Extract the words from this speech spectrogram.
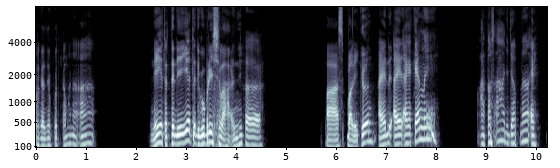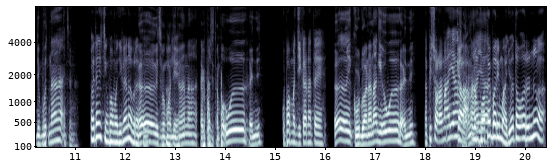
Gak jemput ke mana A? Ini teh di ieu teh digubris lah anjing. Heeh. Pas balikeun aya aya aya kene. Atas A jawabna eh jemputna cenah. Oh itu cing pamajikanna berarti. Heeh, jeung pamajikanna. Tapi pas ditempo eueuh anjing. Ku pamajikanna teh. Eh, kuduanana ge eueuh anjing. Tapi sorana aya. Nempo aya. teh bari maju atau eureun lah.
